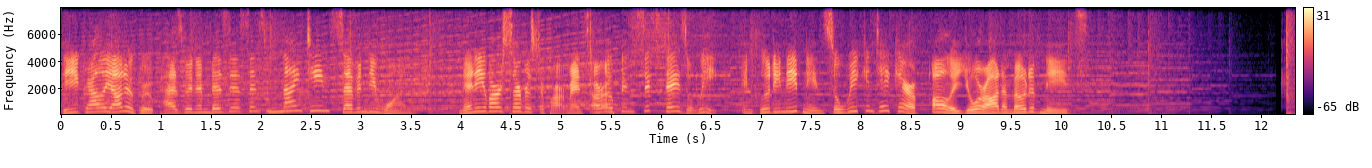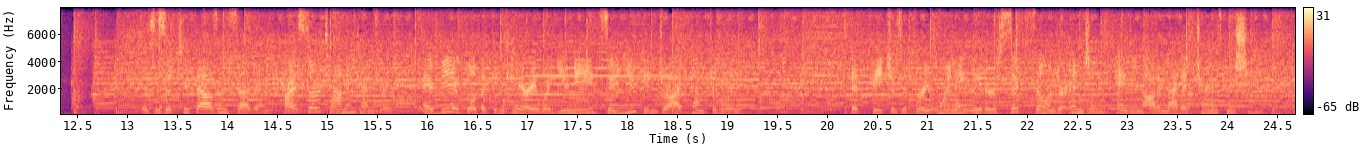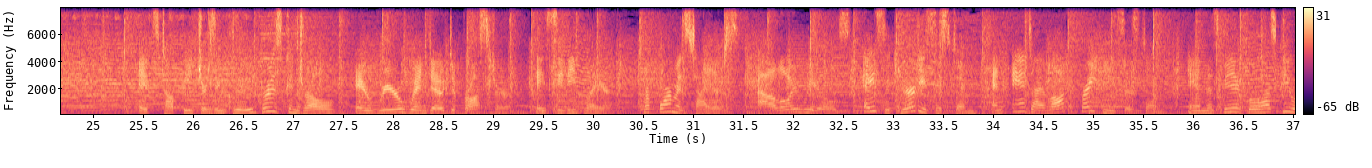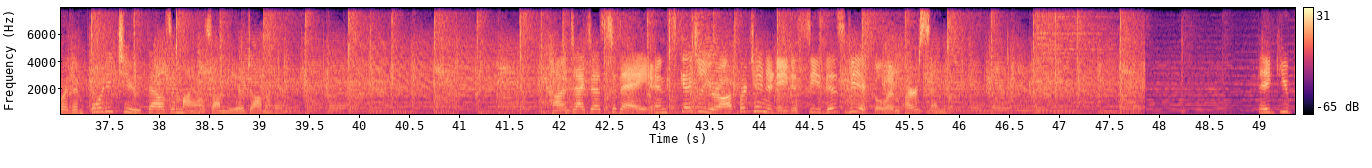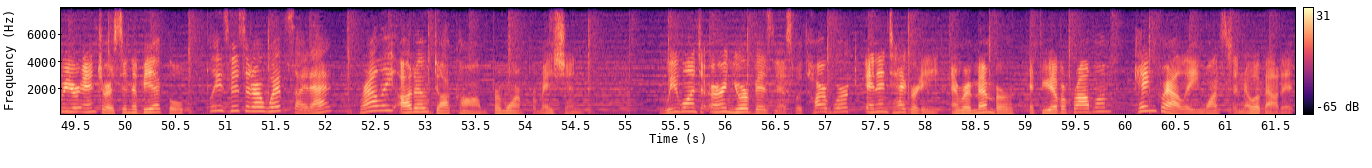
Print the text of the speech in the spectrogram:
The Crowley Auto Group has been in business since 1971. Many of our service departments are open six days a week, including evenings, so we can take care of all of your automotive needs. This is a 2007 Chrysler Town & Country, a vehicle that can carry what you need so you can drive comfortably. It features a 3.8-liter six-cylinder engine and an automatic transmission. Its top features include cruise control, a rear window defroster, a CD player, performance tires, alloy wheels, a security system, an anti-lock braking system, and this vehicle has fewer than 42,000 miles on the odometer. Contact us today and schedule your opportunity to see this vehicle in person. Thank you for your interest in the vehicle. Please visit our website at crowleyauto.com for more information. We want to earn your business with hard work and integrity. And remember, if you have a problem, Ken Crowley wants to know about it.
